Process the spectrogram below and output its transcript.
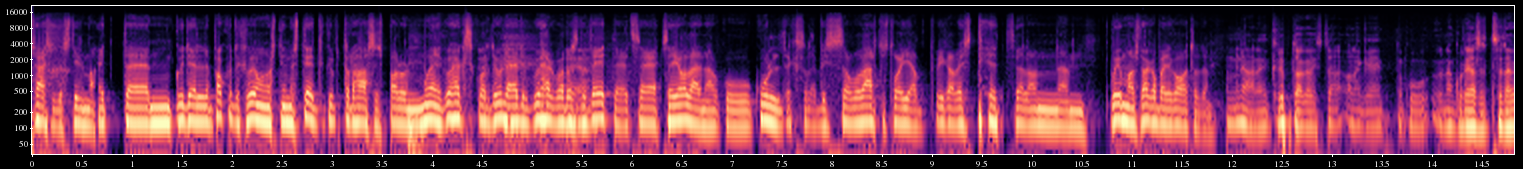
säästudest ilma. et ähm, kui teil pakutakse võimalust investeerida krüptorahasse, siis palun mõelge üheksa korda üle, enne kui ühe korra seda teete, et see, see ei ole nagu kuld, eks ole, mis oma väärtust hoiab igavesti, et seal on ähm, võimalus väga palju kaotada. mina olen krüptoga vist olengi nagu, nagu reaalselt seda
